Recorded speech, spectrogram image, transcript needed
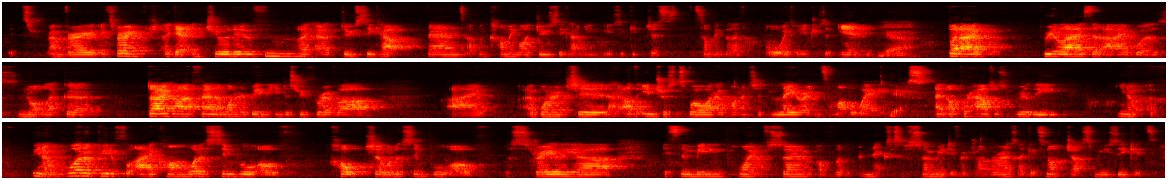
it's I'm very it's very again intuitive. Mm. Like I do seek out bands up and coming, or I do seek out new music. It's just something that I've always been interested in Yeah. but I realized that I was not like a diehard fan. I wanted to be in the industry forever. I I wanted to I had other interests as well, and I wanted to layer it in some other way. Yes. And Opera House was really, you know, a, you know, what a beautiful icon, what a symbol of culture, what a symbol of Australia. It's the meeting point of so of a, nexus of so many different genres. Like it's not just music, it's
